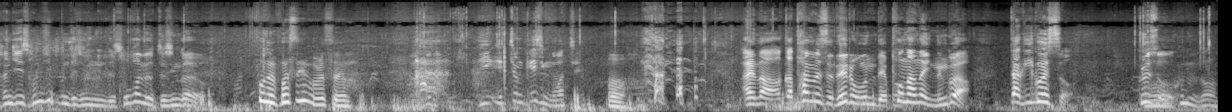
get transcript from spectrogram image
단지 30분 되셨는데 소감이 어떠신가요? 오늘 벌써 잃어버렸어요. 니 액정 깨진 거 맞지? 어. 아니 나 아까 타면서 내려오는데 폰 하나 있는 거야 딱 이거였어 그래서 어, 근데 나.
